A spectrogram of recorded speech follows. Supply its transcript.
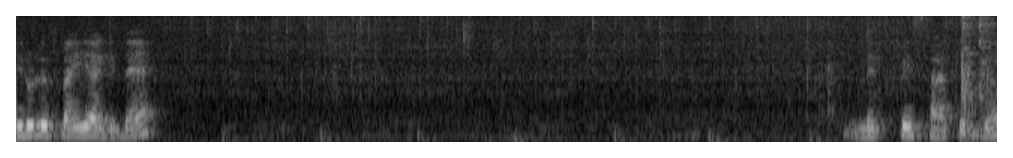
ಈರುಳ್ಳಿ ಫ್ರೈ ಆಗಿದೆ. ಲೆಗ್ ಪೀಸ್ ಹಾಕಿದ್ದು.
